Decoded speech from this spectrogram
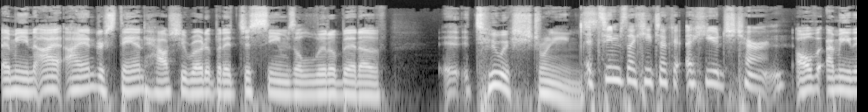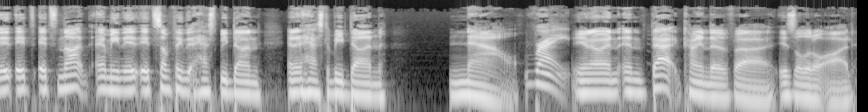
I mean, I I understand how she wrote it, but it just seems a little bit of two extremes. It seems like he took a huge turn. all I mean it, it it's not I mean it, it's something that has to be done and it has to be done now. Right. You know, and and that kind of uh, is a little odd.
